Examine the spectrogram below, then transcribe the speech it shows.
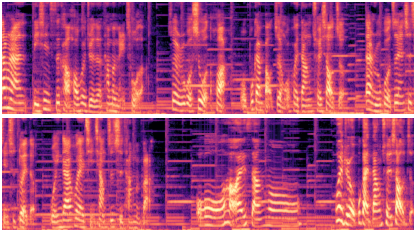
当然，理性思考后会觉得他们没错了。所以，如果是我的话，我不敢保证我会当吹哨者。但如果这件事情是对的，我应该会倾向支持他们吧。哦，好哀伤哦。我也觉得我不敢当吹哨者，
